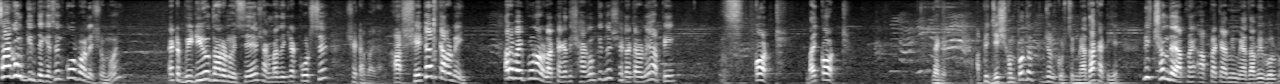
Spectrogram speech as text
ছাগল কিনতে গেছেন কোরবানির সময়। একটা ভিডিও ধারণ হয়েছে, সাংবাদিকরা করছে, সেটা ভাইরাল আর সেটার কারণেই, আরে ভাই, পনেরো লাখ টাকা দিয়ে ছাগল কিনতে সেটার কারণে আপনি কট বাই কট দেখেন, আপনি যে সম্পদ অর্জন করছেন মেধা কাটিয়ে নিঃসন্দেহে আপনার আপনাকে আমি মেধাবী বলব।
